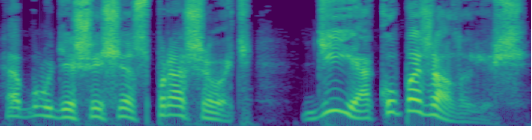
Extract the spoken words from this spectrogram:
А будешь еще спрашивать, дьяку пожалуюсь.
